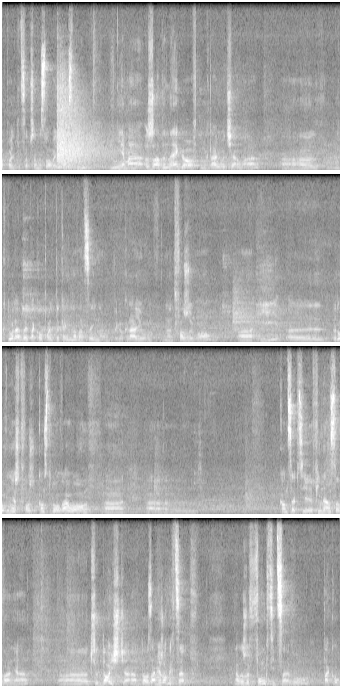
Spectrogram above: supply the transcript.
o polityce przemysłowej Polski, nie ma żadnego w tym kraju ciała, które by taką politykę innowacyjną tego kraju e, tworzyło i e, również konstruowało e, koncepcję finansowania e, czy dojścia do zamierzonych celów. Należy w funkcji celu taką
